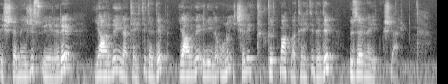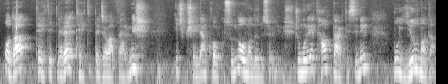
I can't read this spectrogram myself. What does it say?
işte meclis üyeleri yargıyla tehdit edip yargı eliyle onu içeri tıktırtmakla tehdit edip üzerine gitmişler. O da tehditlere tehditle cevap vermiş. Hiçbir şeyden korkusunun olmadığını söylemiş. Cumhuriyet Halk Partisi'nin bu yılmadan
